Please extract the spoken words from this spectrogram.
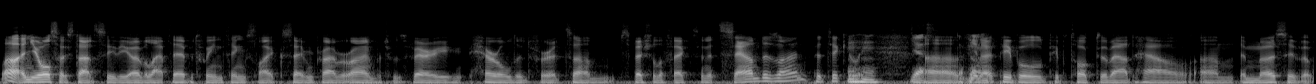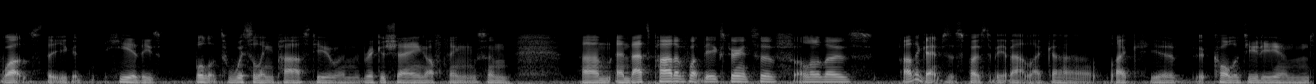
Well, and you also start to see the overlap there between things like Saving Private Ryan, which was very heralded for its um, special effects and its sound design, particularly. Mhm. Yes, Uh, you know, people people talked about how um, immersive it was that you could hear these bullets whistling past you and ricocheting off things, and um, and that's part of what the experience of a lot of those other games is supposed to be about, like uh, like your Call of Duty and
